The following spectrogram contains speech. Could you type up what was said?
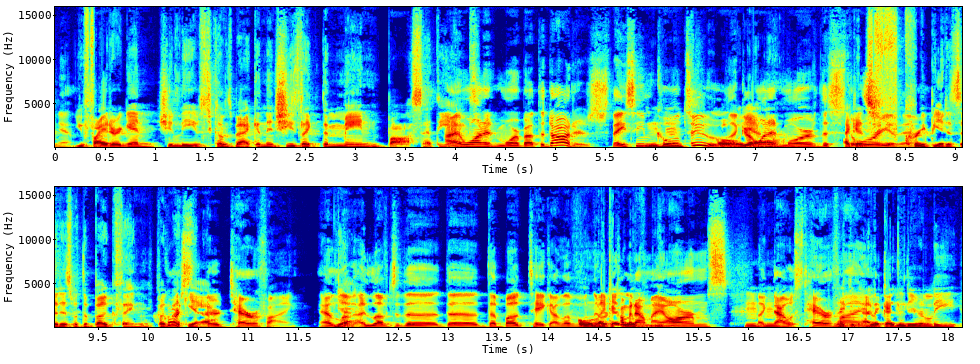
Yeah. You fight her again, she leaves, she comes back, and then she's like the main boss at the end. I wanted more about the daughters. They seem cool Mhm. too. Oh, like I wanted more of the like as story of them. creepy as it is with the bug thing, but course, like yeah, they're terrifying. I love. Yeah. I loved the the the bug take. I love Oh, when they like, were coming out my arms. Like Mhm. that was Like, terrifying. I, like I literally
